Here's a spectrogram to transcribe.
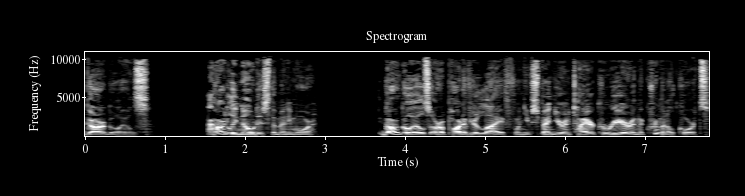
Gargoyles. I hardly notice them anymore. Gargoyles are a part of your life when you've spent your entire career in the criminal courts.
